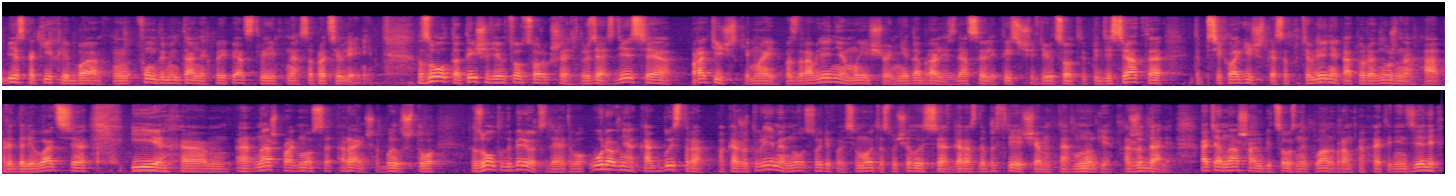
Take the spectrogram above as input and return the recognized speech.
без каких-либо фундаментальных препятствий сопротивлений. Золото 1946. Друзья, здесь практически мои поздравления. Мы еще не добрались до цели 1950. Это психологическое сопротивление, которое нужно а, преодолевать. И эм, э, наш прогноз раньше был, что Золото доберется до этого уровня, как быстро покажет время, но, судя по всему, это случилось гораздо быстрее, чем многие ожидали. Хотя наш амбициозный план в рамках этой недели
